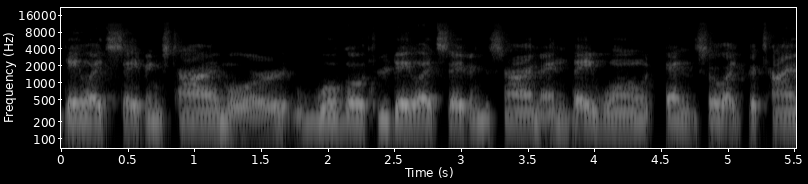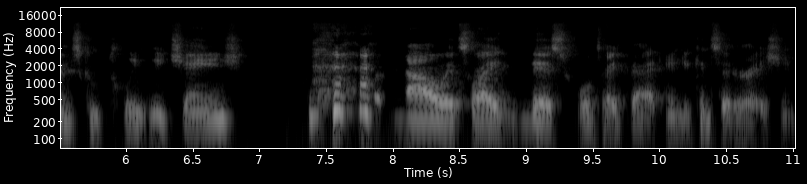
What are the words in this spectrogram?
daylight savings time or we'll go through daylight savings time and they won't and so like the times completely change now it's like this we'll take that into consideration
